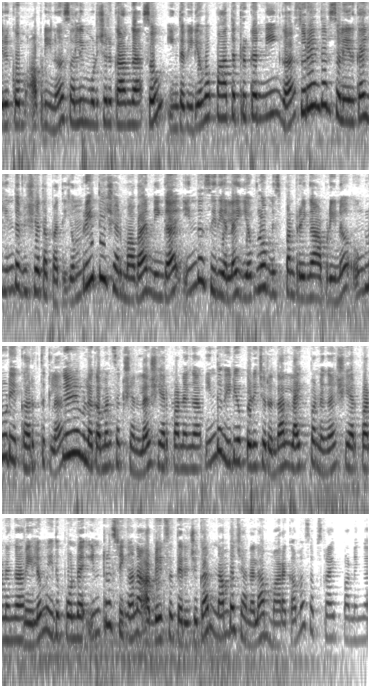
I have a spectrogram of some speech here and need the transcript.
இருக்கும் அப்படின்னு சொல்லி முடிச்சிருக்காங்க. சோ இந்த வீடியோவை பார்த்துட்டு இருக்க நீங்க சுரேந்தர் சொல்லியிருக்க இந்த விஷயத்த பத்தியும் பிரீத்தி சர்மாவை நீங்க இந்த சீரியல்ல எவ்வளவு மிஸ் பண்றீங்க அப்படின்னு உங்களுடைய கருத்துக்களை கீழே உள்ள கமெண்ட் செக்ஷன்ல ஷேர் பண்ணுங்க. இந்த வீடியோ பிடிச்சிருந்தா லைக் பண்ணுங்க ஷேர் பண்ணுங்க. மேலும் இது போன்ற இன்ட்ரெஸ்டிங்கான அப்டேட்ஸ் தெரிஞ்சுக்க நம்ம சேனலை மறக்காம சப்ஸ்கிரைப் பண்ணுங்க.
